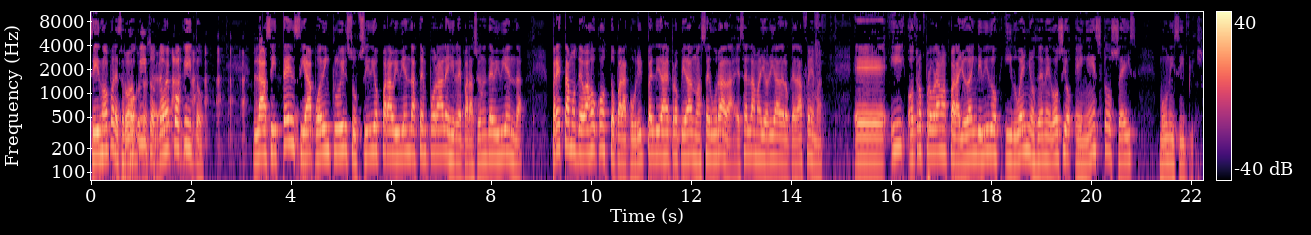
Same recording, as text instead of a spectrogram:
Sí, no, pero eso Dos es poquito, dos es poquito. La asistencia puede incluir subsidios para viviendas temporales y reparaciones de vivienda, préstamos de bajo costo para cubrir pérdidas de propiedad no asegurada, esa es la mayoría de lo que da FEMA, eh, y otros programas para ayudar a individuos y dueños de negocio en estos seis municipios.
